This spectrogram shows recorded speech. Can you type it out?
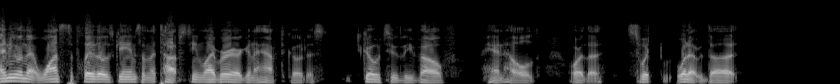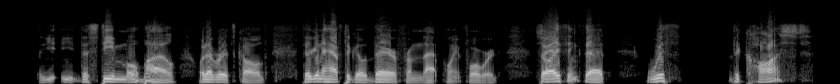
anyone that wants to play those games on the top Steam library are going to have to go to go to the Valve handheld or the Switch, whatever the the Steam mobile, whatever it's called. They're going to have to go there from that point forward. So I think that with the cost,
